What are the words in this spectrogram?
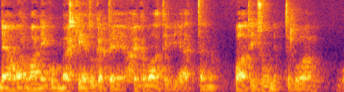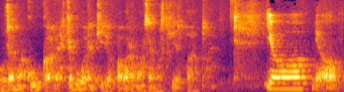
Ne on varmaan niin kuin myöskin etukäteen aika vaativia, että vaatii suunnittelua useamman kuukauden, ehkä vuodenkin jopa varmaan semmoista kilpailua. Joo, joo.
